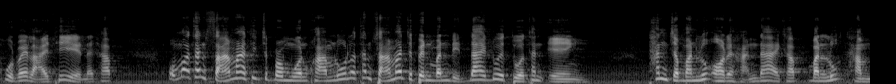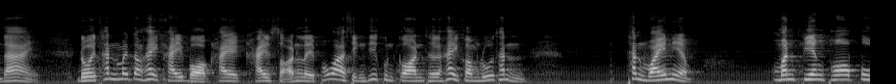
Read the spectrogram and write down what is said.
พูดไว้หลายที่นะครับ ผมว่าท่านสามารถที่จะประมวลความรู้แล้วท่านสามารถจะเป็นบัณฑิตได้ด้วยตัวท่านเอง ท่านจะบรรลุอรหันต์ได้ครับ บรรลุธรรมได้ โดยท่านไม่ต้องให้ใครบอกใครใครสอนเลย เพราะว่าสิ่งที่คุณกรเธอให้ความรู้ท่านท่านไว้เนี่ย มันเพียงพอปู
